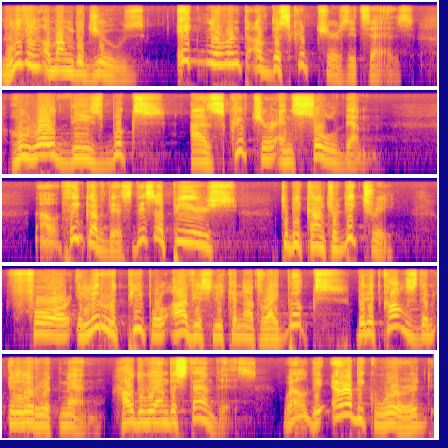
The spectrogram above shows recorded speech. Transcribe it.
living among the Jews, ignorant of the scriptures, it says, who wrote these books as scripture and sold them. Now, think of this. This appears to be contradictory, for illiterate people obviously cannot write books, but it calls them illiterate men. How do we understand this? Well, the Arabic word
